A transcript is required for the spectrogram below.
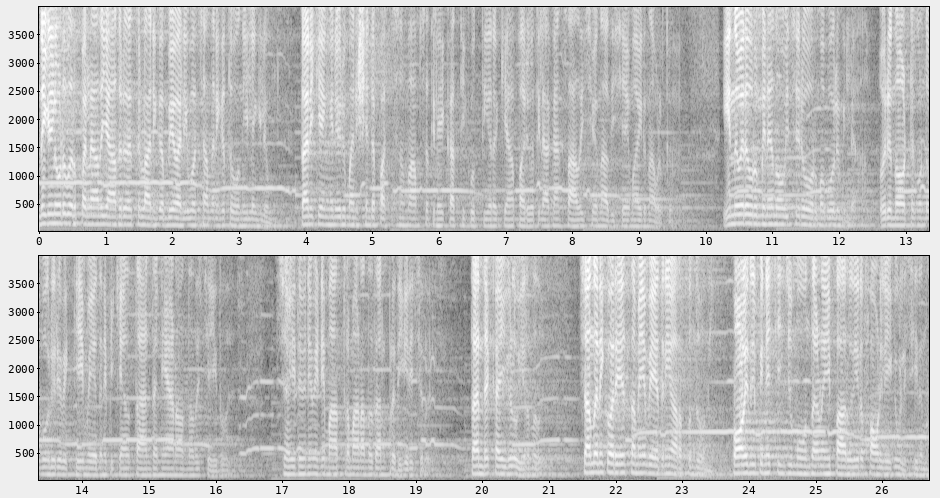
നിഖിലിനോട് വെറുപ്പല്ലാതെ യാതൊരു തരത്തിലുള്ള അനുകമ്പയോ അലിവോ ചന്ദനയ്ക്ക് തോന്നിയില്ലെങ്കിലും തനിക്ക് എങ്ങനെ ഒരു മനുഷ്യന്റെ പച്ച മാംസത്തിലേക്ക് കത്തി കുത്തിയിറക്കി ആ പരുവത്തിലാക്കാൻ സാധിച്ചു എന്ന അതിശയമായിരുന്നു അവൾക്ക്. ഇന്ന് വരെ ഉറുമ്പിനെ നോവിച്ചൊരു ഓർമ്മ പോലുമില്ല. ഒരു നോട്ടം കൊണ്ട് പോലും ഒരു വ്യക്തിയെയും വേദനിപ്പിക്കാതെ താൻ തന്നെയാണ് അന്നത് ചെയ്തത്. ചൈതുവിന് വേണ്ടി മാത്രമാണെന്ന് താൻ പ്രതികരിച്ചത്. തന്റെ കൈകൾ ഉയർന്നത്. ചന്ദനയ്ക്ക് ഒരേ സമയം വേദനയും അറപ്പും തോന്നി. പോയതിൽ പിന്നെ ചിഞ്ചു മൂന്നാണ് ഈ പാർവതിയുടെ ഫോണിലേക്ക് വിളിച്ചിരുന്നു.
